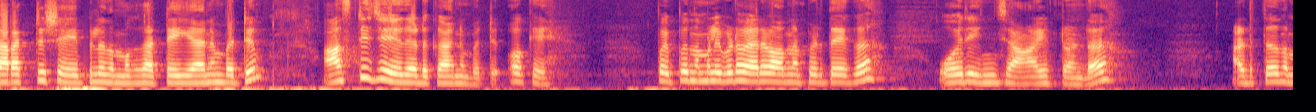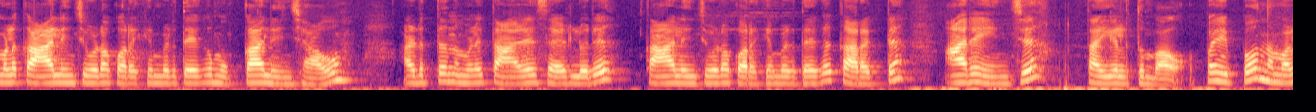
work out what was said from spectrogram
കറക്റ്റ് ഷേപ്പിൽ നമുക്ക് കട്ട് ചെയ്യാനും പറ്റും. ആ സ്റ്റിച്ച് ചെയ്തെടുക്കാനും പറ്റും. ഓക്കെ അപ്പോൾ ഇപ്പോൾ നമ്മളിവിടെ വരെ വന്നപ്പോഴത്തേക്ക് ഒരു ഇഞ്ച് ആയിട്ടുണ്ട്. അടുത്ത് നമ്മൾ കാലിഞ്ച് കൂടെ കുറയ്ക്കുമ്പോഴത്തേക്ക് മുക്കാൽ ഇഞ്ചാവും അടുത്ത് നമ്മൾ താഴെ സൈഡിലൊരു കാലിഞ്ച് കൂടെ കുറയ്ക്കുമ്പോഴത്തേക്ക് കറക്റ്റ് അര ഇഞ്ച് തയ്യൽ തുമ്പാവും അപ്പോൾ ഇപ്പോൾ നമ്മൾ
